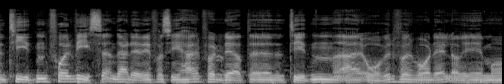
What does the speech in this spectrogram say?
eh, Tiden får vise, det er det vi får si her. For det at eh, tiden er over for vår del, og vi må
